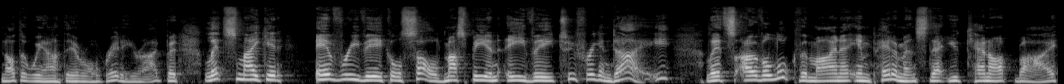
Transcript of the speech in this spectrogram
not that we aren't there already, right? But let's make it every vehicle sold must be an EV to friggin' day. Let's overlook the minor impediments that you cannot buy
